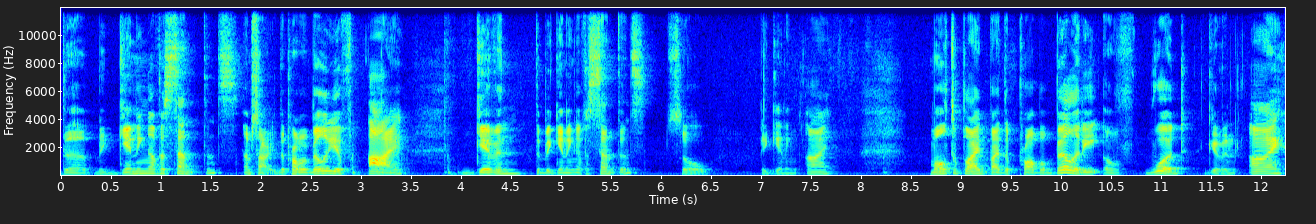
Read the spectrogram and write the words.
the beginning of a sentence. I'm sorry, the probability of I given the beginning of a sentence. So beginning I multiplied by the probability of would given I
